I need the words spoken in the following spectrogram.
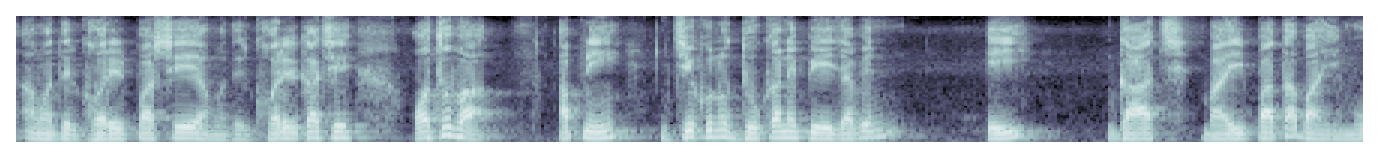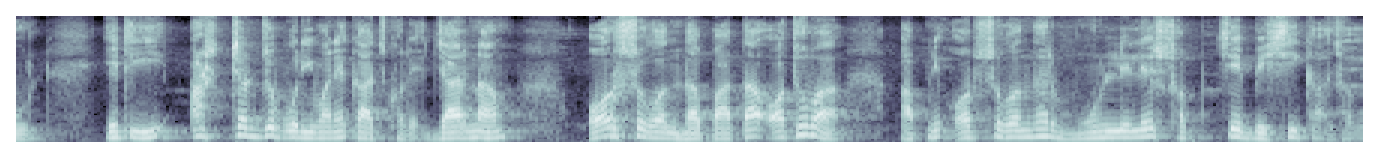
আমাদের ঘরের পাশে, আমাদের ঘরের কাছে অথবা আপনি যে কোনো দোকানে পেয়ে যাবেন এই গাছ বা এই পাতা বা এই মূল। এটি আশ্চর্য পরিমাণে কাজ করে, যার নাম অর্শগন্ধা পাতা অথবা আপনি অর্শগন্ধার মূল নিলে সবচেয়ে বেশি কাজ হবে।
